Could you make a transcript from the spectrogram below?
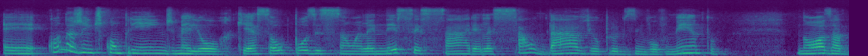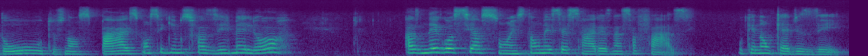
É, quando a gente compreende melhor que essa oposição ela é necessária, ela é saudável para o desenvolvimento, nós adultos, nós pais, conseguimos fazer melhor as negociações tão necessárias nessa fase. O que não quer dizer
